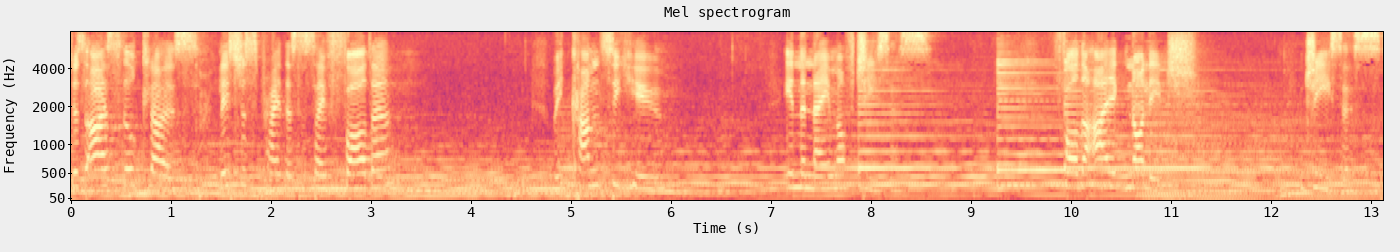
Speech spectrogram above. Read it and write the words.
Just eyes still closed. Let's just pray this and say, Father, we come to you in the name of Jesus. Father, I acknowledge Jesus,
